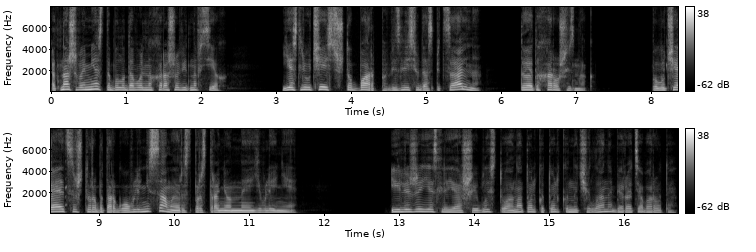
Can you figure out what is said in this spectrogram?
От нашего места было довольно хорошо видно всех. Если учесть, что барб везли сюда специально, то это хороший знак. Получается, что работорговля не самое распространенное явление. Или же, если я ошиблась, то она только-только начала набирать обороты.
